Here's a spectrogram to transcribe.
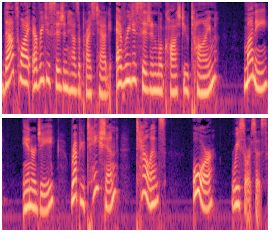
That's why every decision has a price tag. Every decision will cost you time, money, energy, reputation, talents, or resources.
